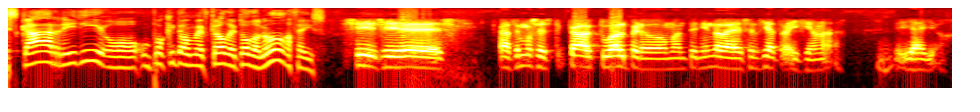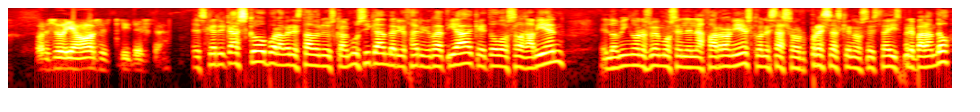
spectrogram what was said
ska, reggae o un poquito mezclado de todo, ¿no? ¿Hacéis? Sí, sí, es... Hacemos ska actual, pero manteniendo la esencia tradicional. Y ya yo. Por eso lo llamamos street ska. Es que ricasco por haber estado en Euskal Música, en Berriozar y Gratia, que todo salga bien. El domingo nos vemos en el Nafarronies con esas sorpresas que nos estáis preparando.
